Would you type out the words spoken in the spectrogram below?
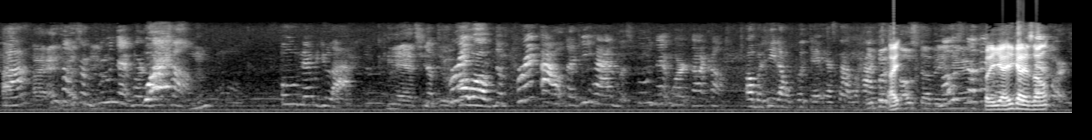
Huh? I ain't Come from recipe. foodnetwork.com. Food never, hmm? you lie. Yeah, shit The too. print, Oh, well. the print out that he had was foodnetwork.com. Oh, but he don't put that, that's not what, how He he. put I- most of it in there. of it. But yeah, he got his own- Network.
